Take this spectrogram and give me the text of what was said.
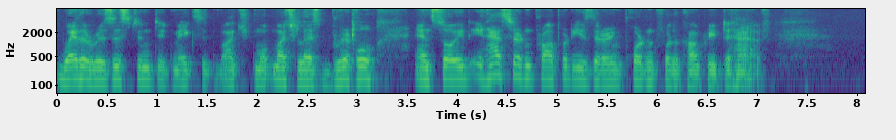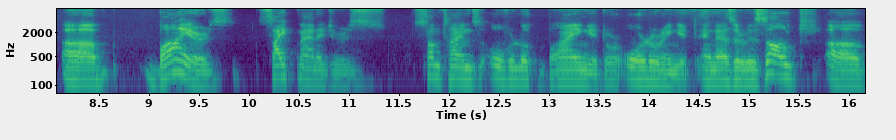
weather resistant. It makes it much much less brittle, and so it, it has certain properties that are important for the concrete to have. Uh, buyers, site managers, sometimes overlook buying it or ordering it, and as a result, uh,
